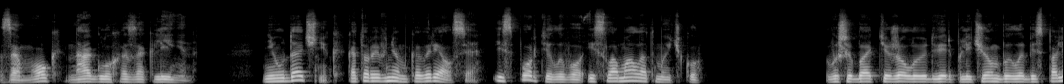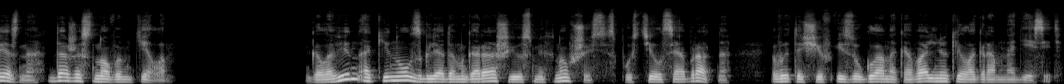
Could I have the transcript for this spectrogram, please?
Замок наглухо заклинен. Неудачник, который в нем ковырялся, испортил его и сломал отмычку. Вышибать тяжелую дверь плечом было бесполезно, даже с новым телом. Головин окинул взглядом гараж и, усмехнувшись, спустился обратно, вытащив из угла наковальню килограмм на десять.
